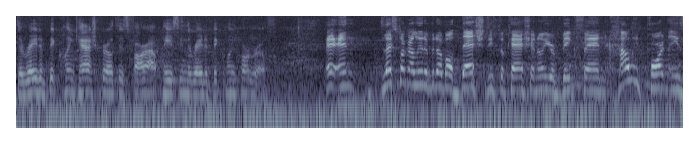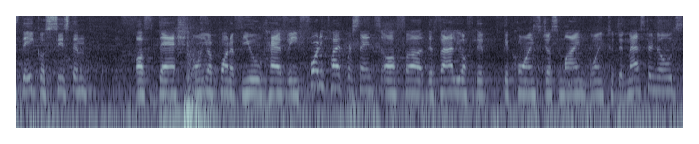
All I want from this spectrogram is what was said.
the rate of Bitcoin Cash growth is far outpacing the rate of Bitcoin Core growth. And, and let's talk a little bit about Dash Digital Cash. I know you're a big fan. How important is the ecosystem of Dash, on your point of view, having 45% of uh, the value of the, the coins just mined going to the master nodes,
